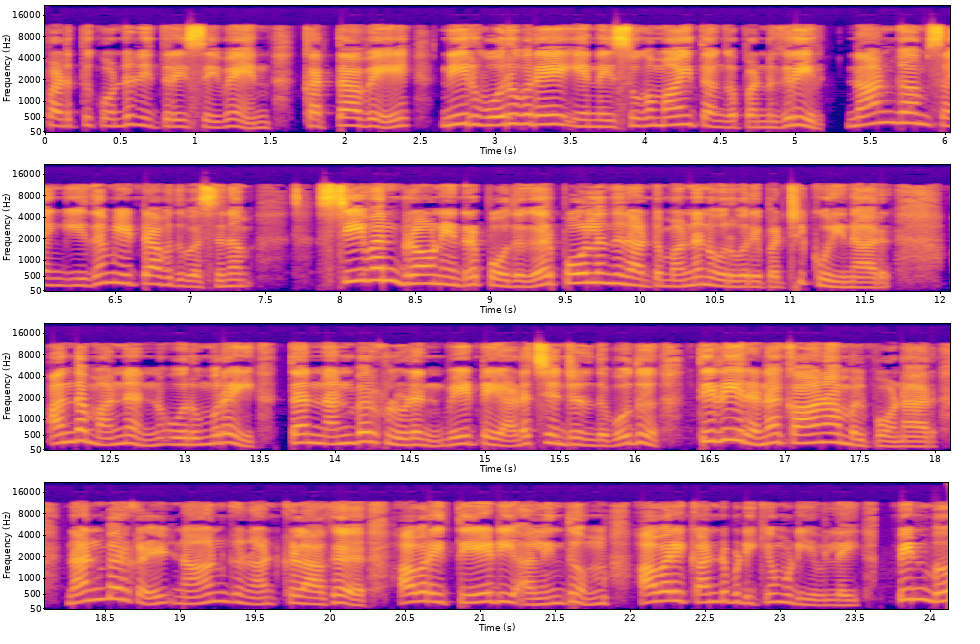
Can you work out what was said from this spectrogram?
படுத்துக்கொண்டு நித்திரை செய்வேன். கர்த்தாவே நீர் ஒருவரே என்னை சுகமாய் தங்க பண்ணுகிறீர். நான்காம் சங்கீதம் எட்டாவது வசனம். ஸ்டீவன் பிரவுன் என்ற போதகர் போலந்து நாட்டு மன்னன் ஒருவரை பற்றி கூறினார். அந்த மன்னன் ஒரு முறை தன் நண்பர்களுடன் வேட்டையாடச் சென்றிருந்த போது திடீரென காணாமல் போனார். நண்பர்கள் நான்கு நாட்களாக அவரை தேடி அலைந்தும் அவரை கண்டுபிடிக்க முடியவில்லை. பின்பு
